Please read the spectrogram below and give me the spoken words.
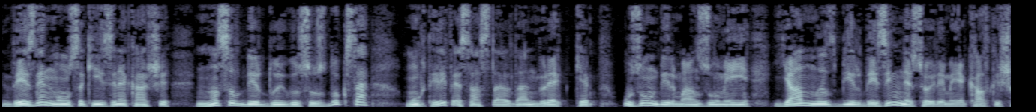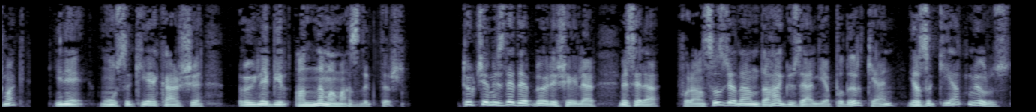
veznin musikisine karşı nasıl bir duygusuzluksa, muhtelif esaslardan mürekkep uzun bir manzumeyi yalnız bir vezinle söylemeye kalkışmak, yine musikiye karşı öyle bir anlamamazlıktır. Türkçemizde de böyle şeyler, mesela Fransızcadan daha güzel yapılırken yazık ki yapmıyoruz.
